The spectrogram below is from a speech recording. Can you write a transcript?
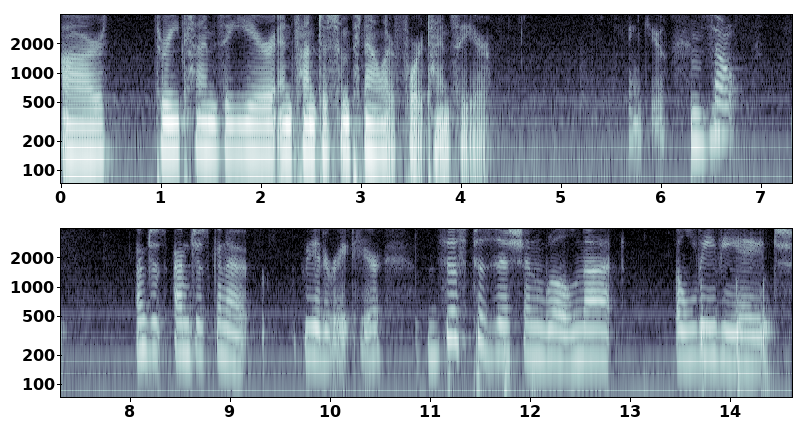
are three times a year, and Fountas and Pinnell are four times a year. Thank you. So, I'm just, I'm just gonna reiterate here. This position will not alleviate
